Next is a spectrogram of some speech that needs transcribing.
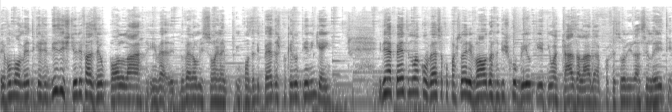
Teve um momento que a gente desistiu de fazer o polo lá em, do Verão Missões, lá em, em Ponta de Pedras, porque não tinha ninguém. E de repente, numa conversa com o pastor Erivaldo, a gente descobriu que tinha uma casa lá da professora Iraci Leite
